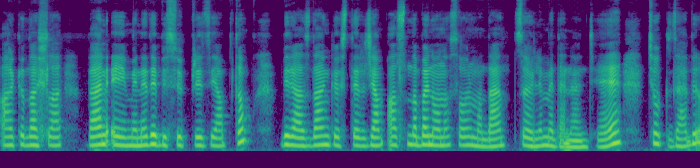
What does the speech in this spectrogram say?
Arkadaşlar ben Eymen'e de bir sürpriz yaptım. Birazdan göstereceğim. Aslında ben ona sormadan, söylemeden önce çok güzel bir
